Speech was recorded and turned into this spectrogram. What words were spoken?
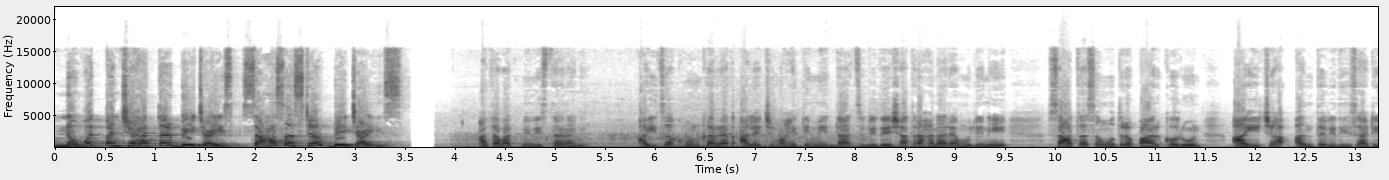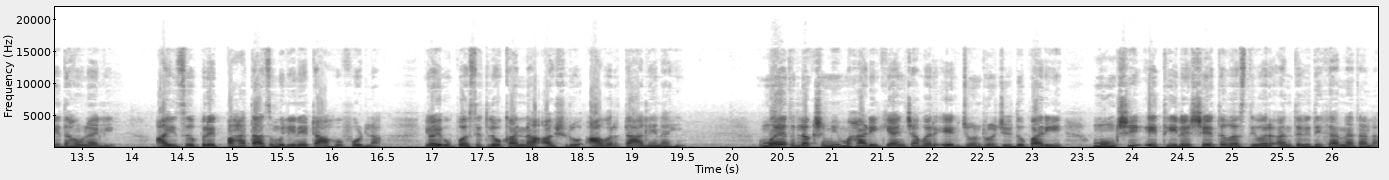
नव्वद पंच्याहत्तर बेचाळीस सहासष्ट बेचाळीस. आता बातमी विस्ताराने. आईचा खून करण्यात आल्याची माहिती मिळताच विदेशात राहणाऱ्या मुलीने साता समुद्र पार करून आईच्या अंत्यविधीसाठी धावून आली. आईचं प्रेत पाहताच मुलीने टाहो फोडला. यावेळी उपस्थित लोकांना अश्रू आवरता आले नाही. मयत लक्ष्मी महाडिक यांच्यावर एक जून रोजी दुपारी मुंगशी येथील शेतवस्तीवर अंत्यविधी करण्यात आला.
